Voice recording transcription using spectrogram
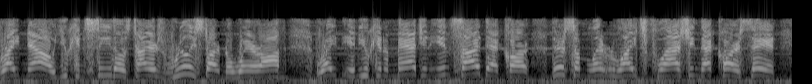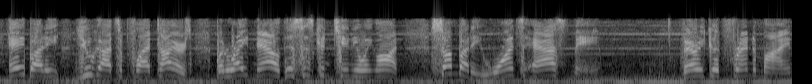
Right now, you can see those tires really starting to wear off, right? And you can imagine inside that car, there's some lights flashing. That car is saying, hey, buddy, you got some flat tires. But right now, this is continuing on. Somebody once asked me, very good friend of mine.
